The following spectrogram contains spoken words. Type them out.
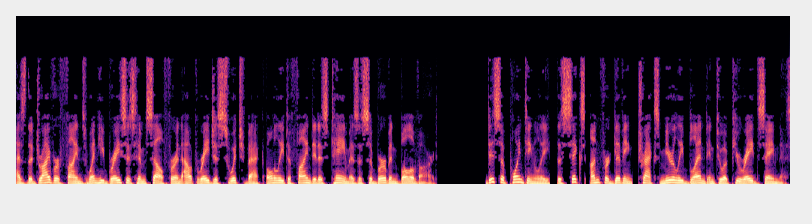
as the driver finds when he braces himself for an outrageous switchback only to find it as tame as a suburban boulevard. Disappointingly, the six unforgiving tracks merely blend into a pureed sameness.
